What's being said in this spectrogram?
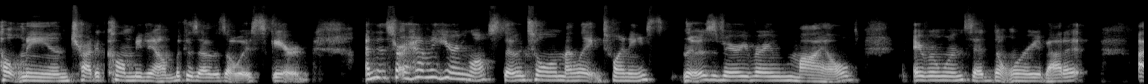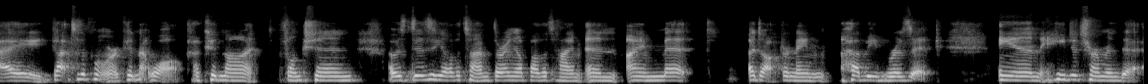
help me and try to calm me down because I was always scared. I didn't start having hearing loss though until in my late 20s. It was very, very mild. Everyone said, don't worry about it. I got to the point where I could not walk. I could not function. I was dizzy all the time, throwing up all the time. And I met a doctor named Habib Rizk, and he determined that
